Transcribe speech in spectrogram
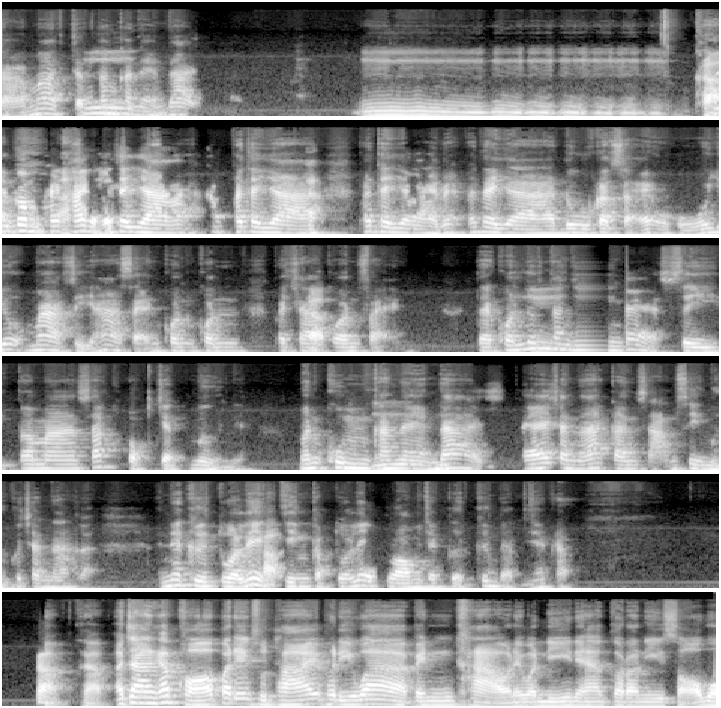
สามารถจัดตั้งอืมคะแนนได้ อืมอืมอืมอืมอืมอืมอืมครับนั่นก็คล้ายๆกับพัทยาครับพัทยา พัทยาเห็นไหมพัทยาดูกระแสโอ้โหเยอะมากสี่ห้าแสนคนคนประชากรแฝง แต่คนเลือกตั้งจริงๆแค่สี่ประมาณสักหกเจ็ดหมื่นเนี่ย มันคุมคะแนนได้แพ้ชนะกันสามสี่หมื่นก็ชนะละ อันนี้คือตัวเลขครับจริงกับตัวเลขปลอมมันจะเกิดขึ้นแบบนี้ครับ ครับครับอาจารย์ครับขอประเด็นสุดท้ายพอดีว่าเป็นข่าวในวันนี้นะฮะกรณีสว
